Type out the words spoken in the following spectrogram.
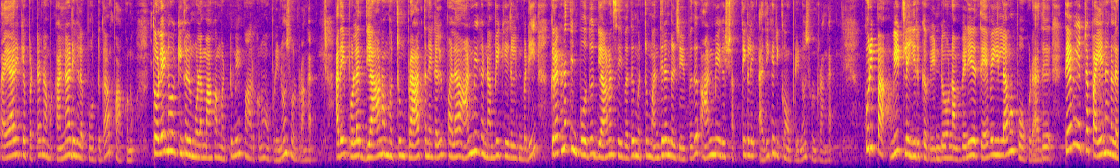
தயாரிக்கப்பட்ட நம்ம கண்ணாடிகளை போட்டு தான் பார்க்கணும். தொலைநோக்கிகள் மூலமாக மட்டுமே பார்க்கணும் அப்படின்னு சொல்கிறாங்க அதே போல் தியானம் மற்றும் பிரார்த்தனைகள் பல ஆன்மீக நம்பிக்கைகளின்படி கிரகணத்தின் போது தியானம் செய்வது மற்றும் மந்திரங்கள் ஜெயிப்பது ஆன்மீக சக்திகளை அதிகரிக்கும் அப்படின்னு சொல்கிறாங்க குறிப்பாக வீட்டில் இருக்க வேண்டும். நம்ம வெளியில் தேவையில்லாமல் போகக்கூடாது. தேவையற்ற பயணங்களை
